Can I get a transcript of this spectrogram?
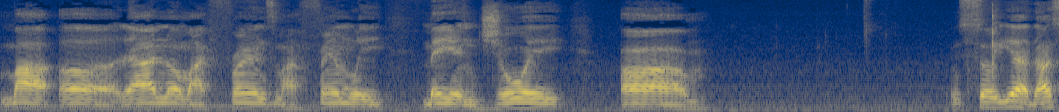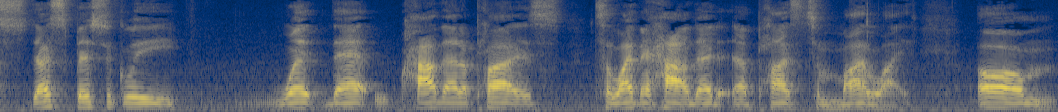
my uh that I know my friends, my family may enjoy. Um, so yeah, that's that's basically what that how that applies to life and how that applies to my life. Um,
